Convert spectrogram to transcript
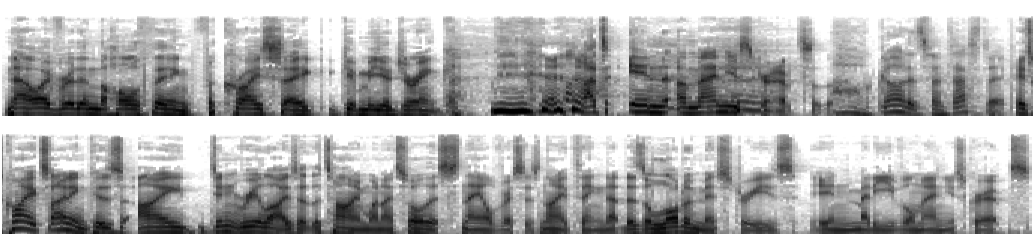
now I've written the whole thing. For Christ's sake, give me a drink. That's in a manuscript. oh God, it's fantastic. It's quite exciting because I didn't realize at the time when I saw this snail versus knight thing that there's a lot of mysteries in medieval manuscripts.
